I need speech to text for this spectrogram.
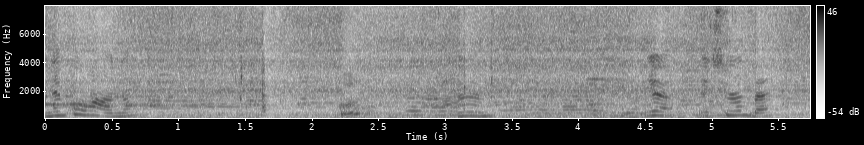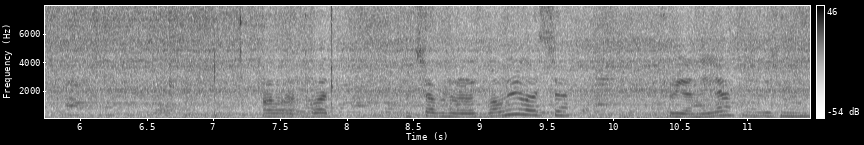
Непогано. Good? Yeah, it's not bad. Але от ця вже розвалилася. Я не я не візьму.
